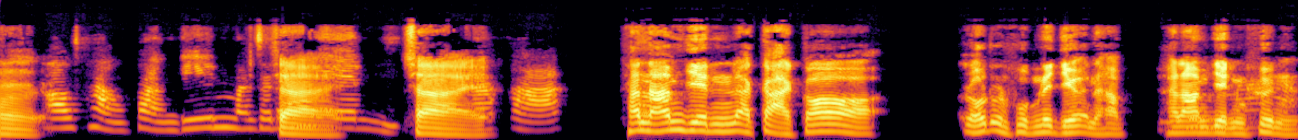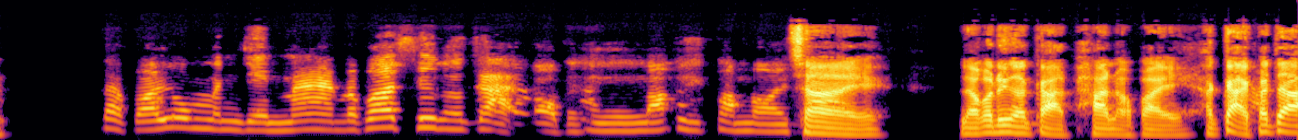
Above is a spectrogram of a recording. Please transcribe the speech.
อืมเอาถังฝั่งดินมันจะใช่ได้เย็นใช่นะคะถ้าน้ำเย็นอากาศก็ลดอุณหภูมิได้เยอะนะครับ ถ้าน้ำเย็นขึ้น แบบว่าลมมันเย็นมาก แล้วก็ดึงอากาศออกไปทางนอกมีความร้อนใช่ แล้วก็ดึงอากาศผ่านออกไป อากาศก็จะ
